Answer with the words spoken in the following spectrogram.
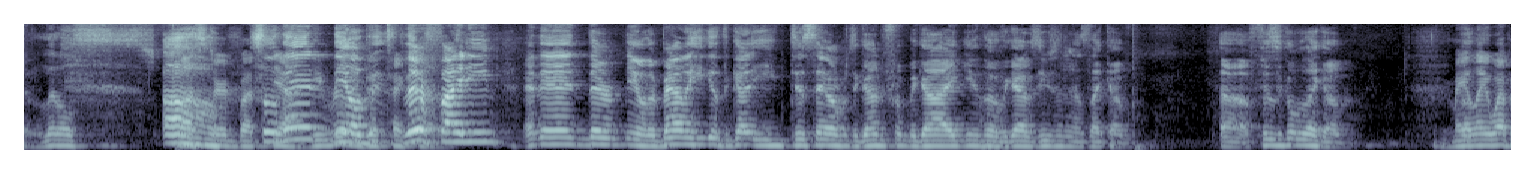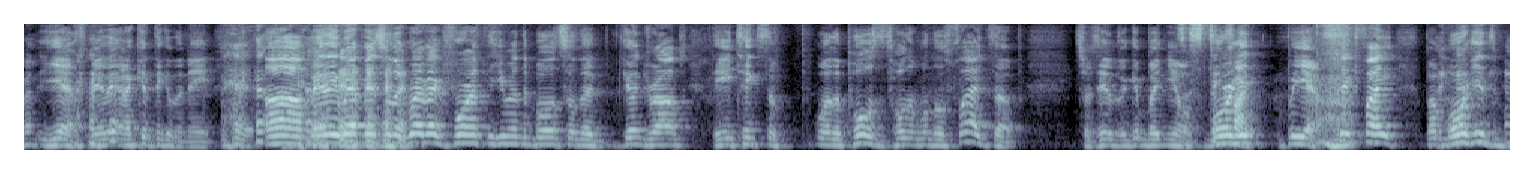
a little flustered, but Oh, so yeah, then he really you know they're forever. fighting, and then they're you know they're battling. He gets the gun. He disarms the gun from the guy, even though the guy was using it as like a uh, physical, like a melee weapon. Yes, melee. I couldn't think of the name. Uh, melee weapon. So like right back and forth. He runs the bullet, so the gun drops. Then he takes the one of the poles that's holding one of those flags up. So it's able to get, but you know, It's a stick Morgan. fight. But yeah, stick fight. But Morgan's be,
